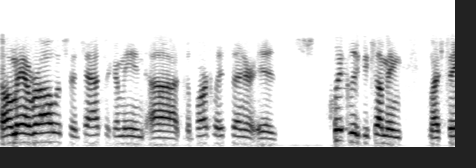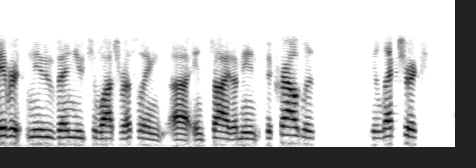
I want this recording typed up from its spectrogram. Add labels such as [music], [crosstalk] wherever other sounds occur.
Oh man, Raw was fantastic. I mean, uh, the Barclays Center is quickly becoming my favorite new venue to watch wrestling uh, inside. I mean, the crowd was electric.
